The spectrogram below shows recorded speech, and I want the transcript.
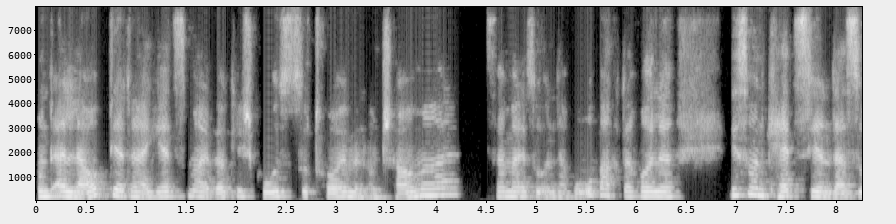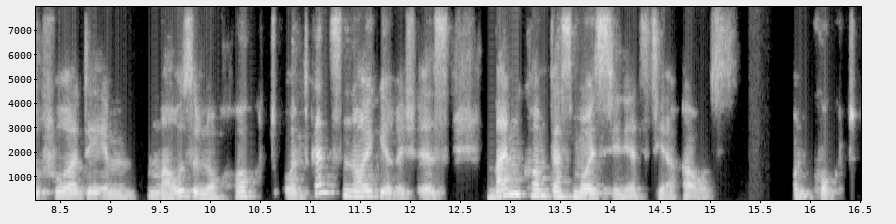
Und erlaub dir da jetzt mal wirklich groß zu träumen und schau mal, sei mal so in der Beobachterrolle, wie so ein Kätzchen, das so vor dem Mauseloch hockt und ganz neugierig ist, wann kommt das Mäuschen jetzt hier raus und guckt.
